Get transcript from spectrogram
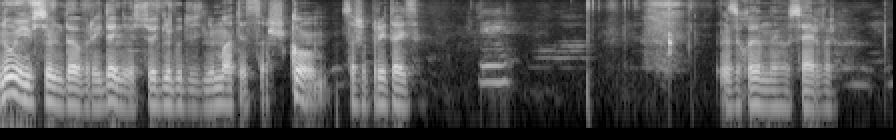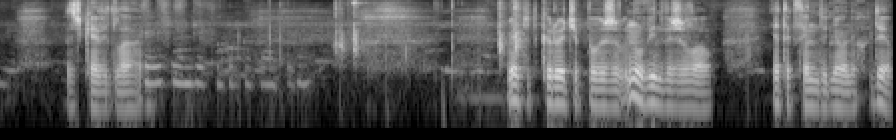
Ну і всім добрий день. Я сьогодні буду знімати Сашком. Саша, привітайся. Привіт. Заходимо на його сервер. Зачекай від лага. Ти що він вже тебе покатався? Я тут, коротше, повижив. Ну, він виживав. Я так сильно до нього не ходив.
